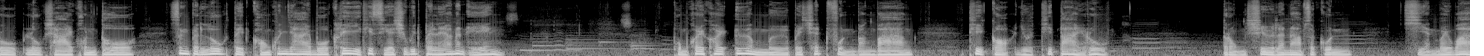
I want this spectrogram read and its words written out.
รูปลูกชายคนโต ซึ่งเป็นลูกติดของคุณยายบัวคลี่ที่เสียชีวิตไปแล้วนั่นเอง ผมค่อยๆ เอื้อมมือไปเช็ดฝุ่นบางๆ ที่เกาะอยู่ที่ใต้รูป ตรงชื่อและนามสกุล เขียนไว้ว่า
